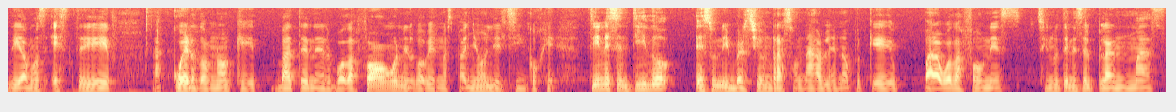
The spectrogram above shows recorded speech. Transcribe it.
digamos, este acuerdo, ¿no? Que va a tener Vodafone, el gobierno español y el 5G. Tiene sentido es una inversión razonable, ¿no? Porque para Vodafone es, si no tienes el plan más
